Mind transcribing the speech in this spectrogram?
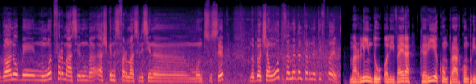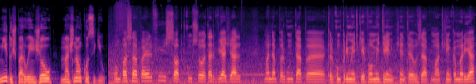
agora bem numa outra farmácia, numa, acho que nessa farmácia ali na Monte Sossego, no eu tinha um outro remédio alternativo para ele. Marlindo Oliveira queria comprar comprimidos para o enjoo, mas não conseguiu. Vamos passar para ele, fui só, começou a estar a viajar, manda perguntar para aquele comprimido que é Vomidrine, que a gente usa para aqui em Camaria,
